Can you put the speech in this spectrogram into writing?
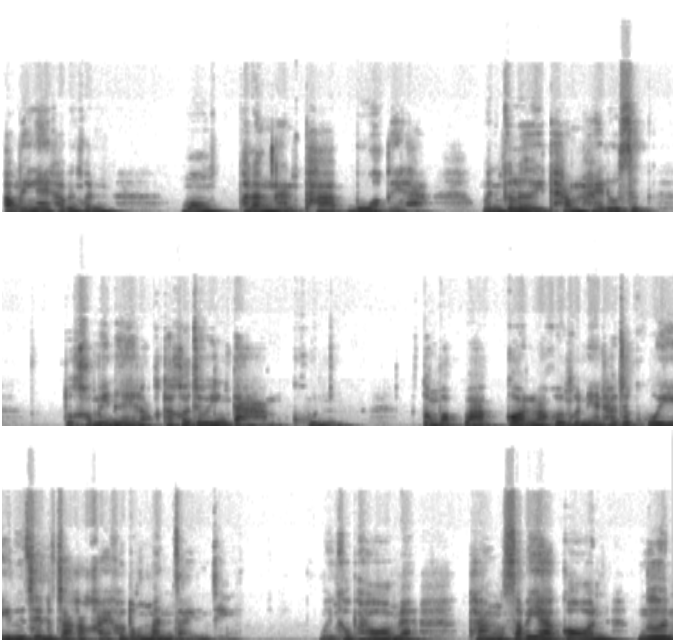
เอาง่ายๆเขาเป็นคนมองพลังงานภาพบวกเลยค่ะ มันก็เลยทำให้รู้สึก ตัวเขาไม่เหนื่อยหรอก ถ้าเขาจะวิ่งตามคุณ ต้องบอกว่าก่อนว่าคนคนนี้ถ้าจะคุยหรือเจรจากับใครเขาต้องมั่นใจจริง ๆ เหมือนเขาพร้อมแหละ ทั้งทรัพยากร เงิน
